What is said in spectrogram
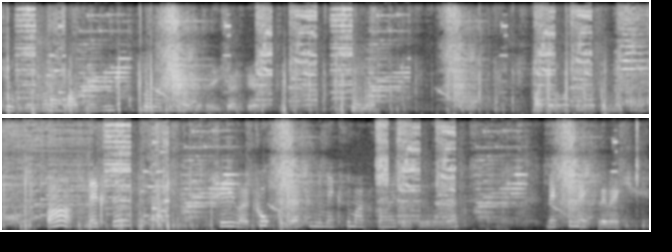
2 yapacağız o zaman başlayalım kutuları açalım arkadaşlar ilk önce. Şöyle. Açalım açalım açalım açalım Aa Max'e şey var çok güzel. Şimdi Max'i maxlamaya çalışıyorum ben. Max'i maxlemek.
